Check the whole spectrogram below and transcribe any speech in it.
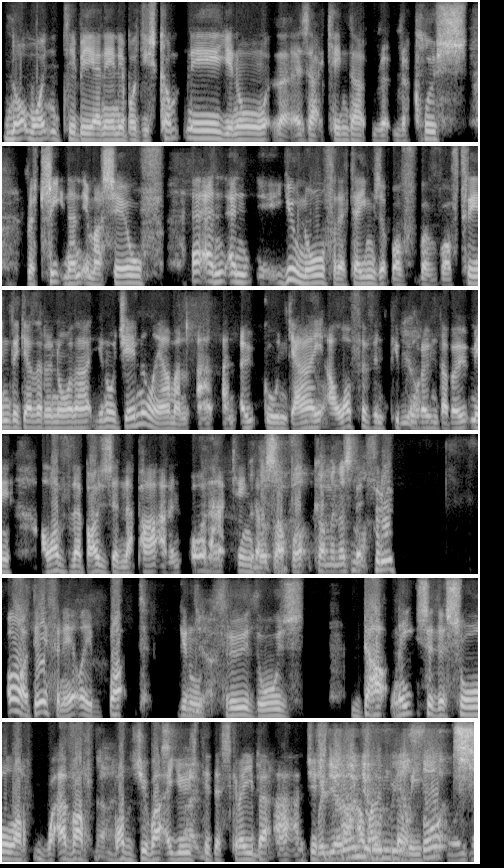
not wanting to be in anybody's company, you know, is that kind of recluse, retreating into myself, and and you know, for the times that we've, we've, we've trained together and all that, you know, generally I'm an, an outgoing guy. I love having people yeah. around about me. I love the buzz and the patter and all that kind and of stuff. There's a butt coming, isn't there? Through, oh, definitely, but you know, yeah. through those dark nights of the soul or whatever words you want to use to describe it, I, I just when you're on your own with your thoughts.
